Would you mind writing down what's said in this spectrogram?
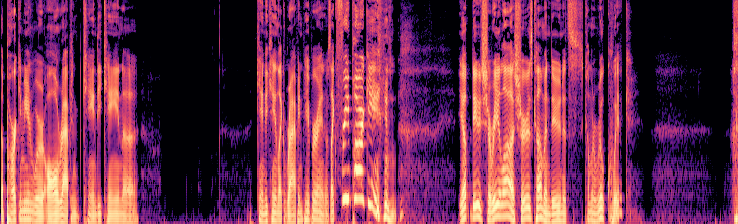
the parking meters were all wrapped in candy cane, uh, candy cane like wrapping paper, and it was like free parking. yep, dude, Sharia law sure is coming, dude. It's coming real quick.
